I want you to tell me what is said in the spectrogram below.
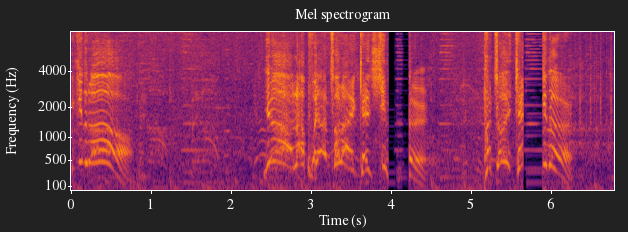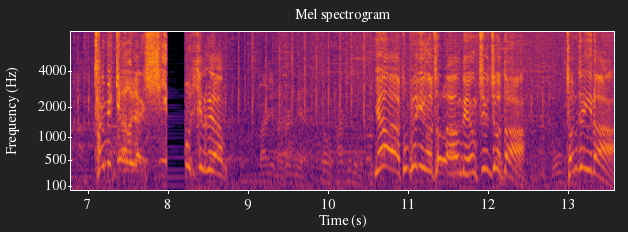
새끼들아! 야 라프야 쳐라 이 개씨들! 다쳐 이 개새끼들! 장비 끼가 그냥 씨 새끼들 그냥. 야 도패기가 쳐라. 근데 형찌 찍었다. 전쟁이다.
